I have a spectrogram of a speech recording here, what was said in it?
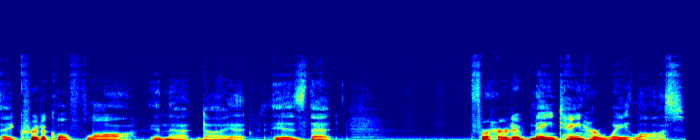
a critical flaw in that diet is that for her to maintain her weight loss,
